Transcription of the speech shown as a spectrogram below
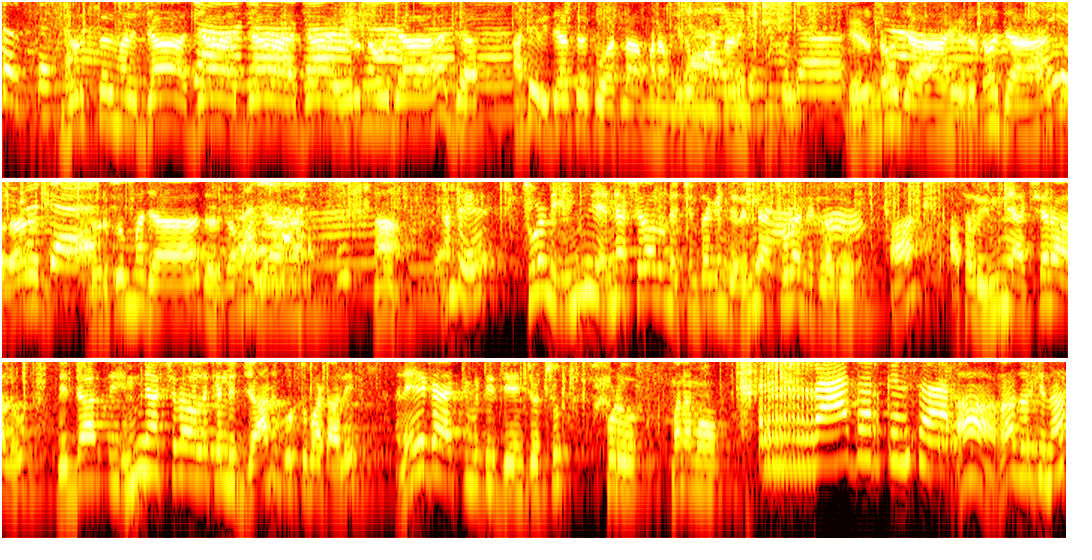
దొరుకుతుంది దొరుకుతుంది మరి. జా జా జా జా ఏడున్నావు జా జా. అంటే విద్యార్థులకు అట్లా మనం ఏదో మాట్లాడించుకుంటూ. ఏడున్నావు జా. ఏడున్నావు జా దొర- దొరుకుమ్మ జా దొరకమ్మ జా. అంటే చూడండి ఇన్ని ఎన్ని అక్షరాలు ఉన్నాయి చింతగింజలు ఇన్ని చూడండి ఇట్లా చూ అసలు ఇన్ని అక్షరాలు. విద్యార్థి ఇన్ని అక్షరాలకి వెళ్ళి జాను గుర్తుపట్టాలి. అనేక యాక్టివిటీస్ చేయించవచ్చు ఇప్పుడు మనము రా దొరికింది సార్. ఆ, రా దొరికిందా?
